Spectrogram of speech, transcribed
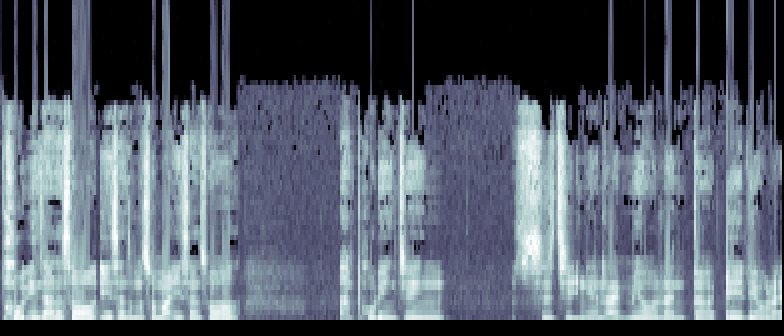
普，你知道那时候医生怎么说吗？医生说，啊，普林已经十几年来没有人得 A 流了。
